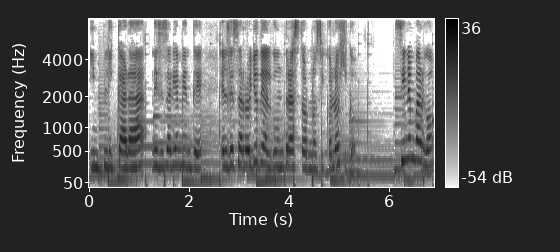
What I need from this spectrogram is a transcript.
implicará necesariamente el desarrollo de algún trastorno psicológico. Sin embargo,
